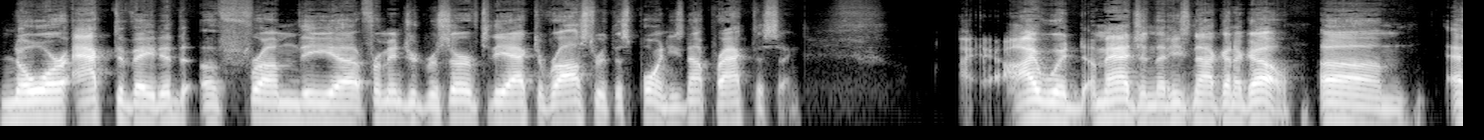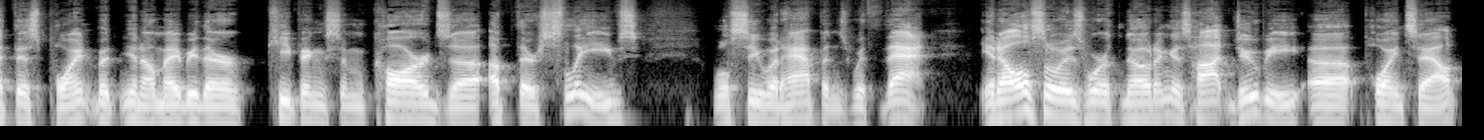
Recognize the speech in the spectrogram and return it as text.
nor activated uh, from the uh, from injured reserve to the active roster at this point he's not practicing i, I would imagine that he's not going to go um, at this point but you know maybe they're keeping some cards uh, up their sleeves we'll see what happens with that it also is worth noting as hot doobie uh, points out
